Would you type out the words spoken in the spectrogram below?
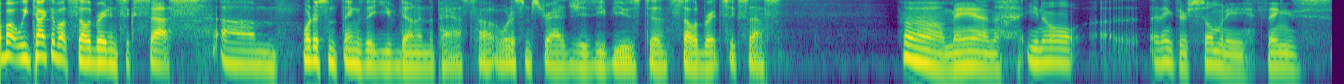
about we talked about celebrating success? Um, what are some things that you've done in the past? How, what are some strategies you've used to celebrate success? Oh man, you know, uh, I think there's so many things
